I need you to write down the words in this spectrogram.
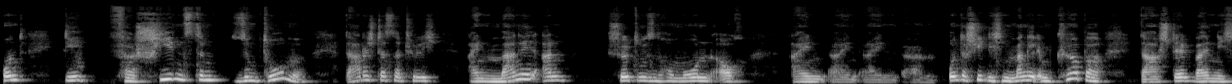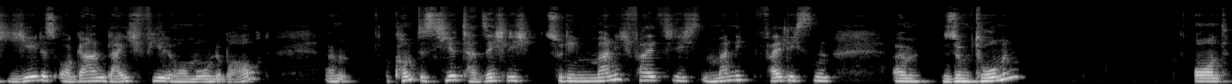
und die verschiedensten Symptome. Dadurch, dass natürlich ein Mangel an Schilddrüsenhormonen auch einen ein, ähm, unterschiedlichen Mangel im Körper darstellt, weil nicht jedes Organ gleich viel Hormone braucht, ähm, kommt es hier tatsächlich zu den mannigfaltigsten, mannigfaltigsten ähm, Symptomen. Und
